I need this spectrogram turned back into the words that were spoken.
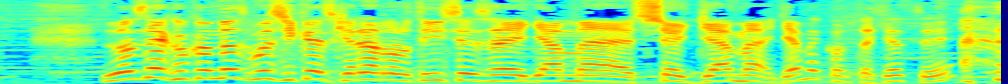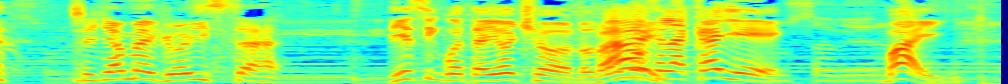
Los dejo con más música. Es Gerardo Ortiz se llama, se llama, ya me contagiaste, ¿eh? Se llama Egoísta. 10.58, nos Bye. vemos en la calle. Bye.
